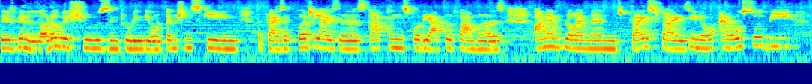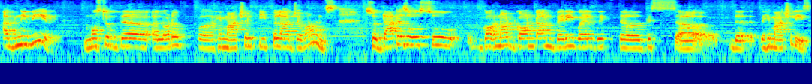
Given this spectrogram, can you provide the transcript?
There's been a lot of issues, including the old pension scheme, the price of fertilizers, cartons for the apple farmers, unemployment, price rise, you know, and also the Agniveer. Most of the, a lot of uh, Himachal people are Jawans. So that has also not gone down very well with uh, this, uh, the, the Himachalis.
